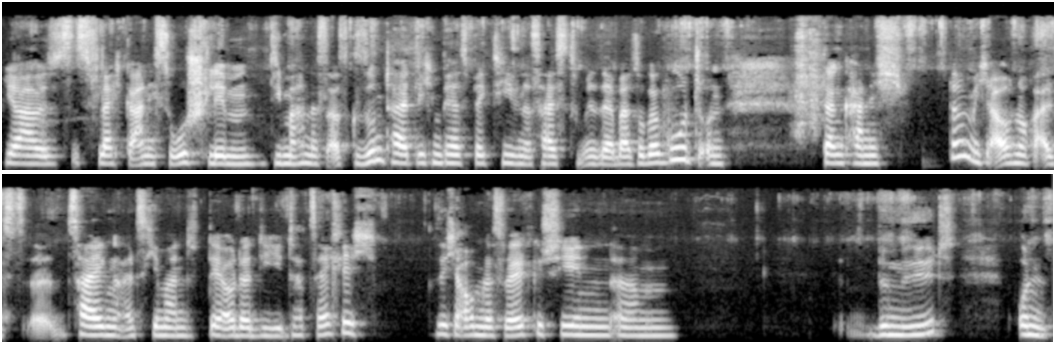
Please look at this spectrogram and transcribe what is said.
ja, es ist vielleicht gar nicht so schlimm. Die machen das aus gesundheitlichen Perspektiven, das heißt, tut mir selber sogar gut. Und dann kann ich dann mich auch noch als äh, zeigen als jemand, der oder die tatsächlich sich auch um das Weltgeschehen ähm, bemüht. Und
